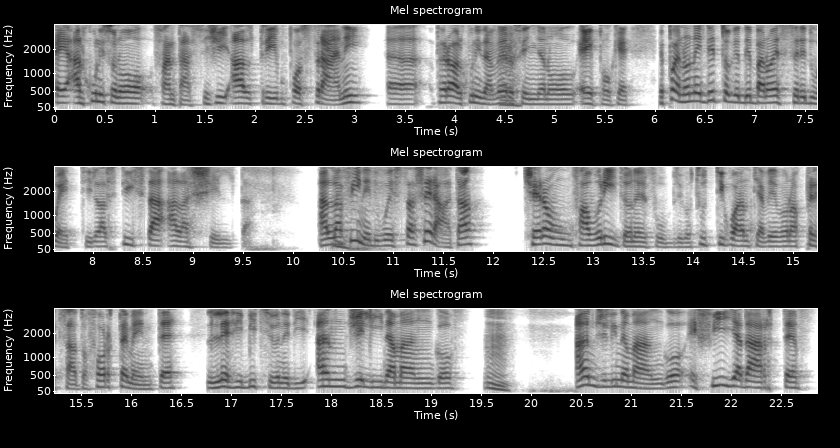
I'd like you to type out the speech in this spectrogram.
e alcuni sono fantastici, altri un po' strani, Uh, però alcuni davvero eh. segnano epoche. E poi non è detto che debbano essere duetti, l'artista ha la scelta. Alla mm. fine di questa serata c'era un favorito nel pubblico, tutti quanti avevano apprezzato fortemente l'esibizione di Angelina Mango. Mm. Angelina Mango è figlia d'arte,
